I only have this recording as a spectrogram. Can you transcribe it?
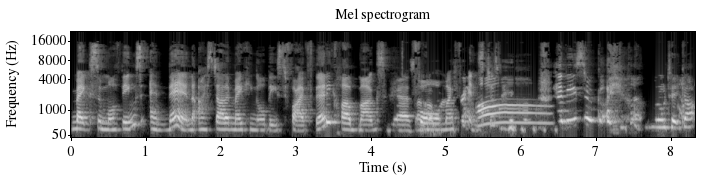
make some more things. And then I started making all these 530 club mugs yes, for my friends. Oh. Just, have you still got your little teacup?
